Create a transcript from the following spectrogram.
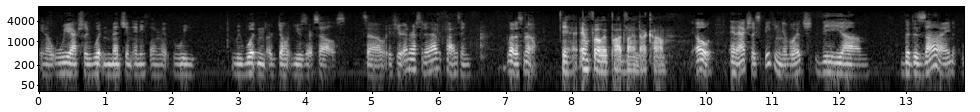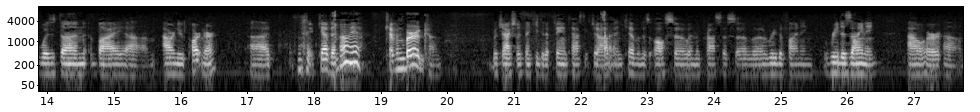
you know, we actually wouldn't mention anything that we we wouldn't or don't use ourselves. So if you're interested in advertising, let us know. Yeah, info at podvine.com. Oh, and actually, speaking of which, the um, the design was done by um, our new partner, uh, Kevin. Oh yeah, Kevin Berg. Um, which I actually think he did a fantastic job. And Kevin is also in the process of uh, redefining, redesigning our um,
